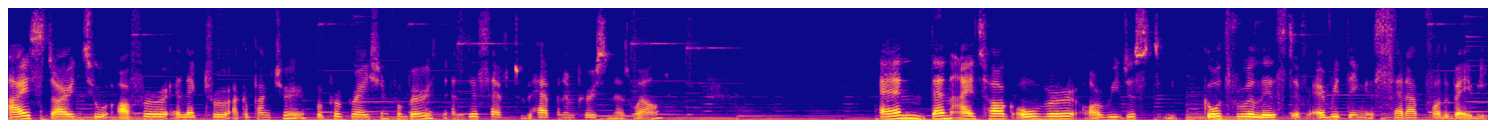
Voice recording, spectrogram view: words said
i start to offer electroacupuncture for preparation for birth and this have to happen in person as well and then i talk over or we just go through a list if everything is set up for the baby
